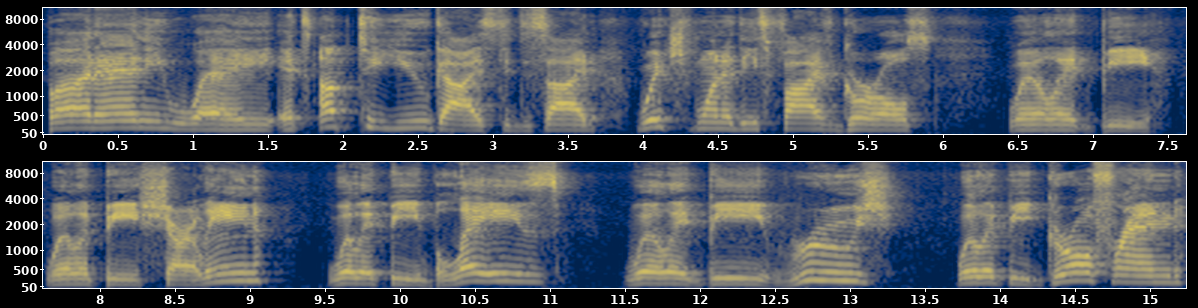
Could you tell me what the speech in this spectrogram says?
But anyway, it's up to you guys to decide which one of these five girls will it be. Will it be Charlene? Will it be Blaze? Will it be Rouge? Will it be Girlfriend?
